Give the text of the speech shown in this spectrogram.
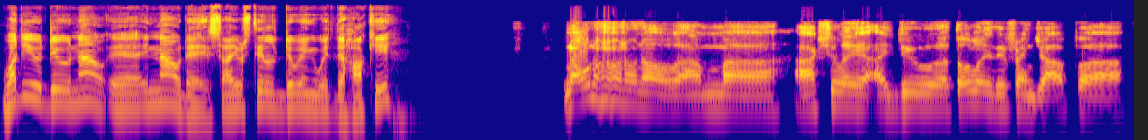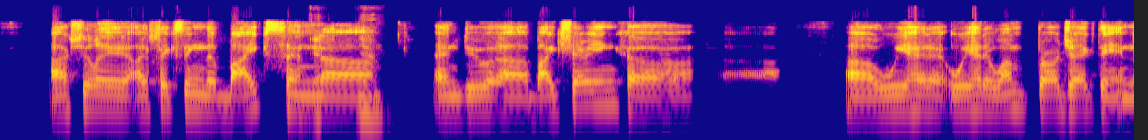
what do you do now uh, in nowadays? Are you still doing with the hockey? No, no, no, no, no. Um, uh, actually, I do a totally different job. Uh, actually, I fixing the bikes and Yeah, uh, yeah. and do uh, bike sharing. Uh, we had a, we had a one project in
